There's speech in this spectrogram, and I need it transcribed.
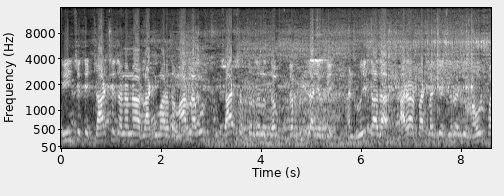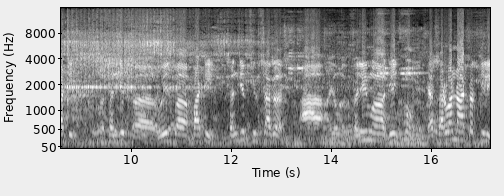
तीनशे ते चारशे जणांना लाठीमाराचा मार लागून साठ सत्तर जण जम जखमी झाले होते. आणि रोहित दादा आर आर पाटलांचे चिरंजीव राहुल पाटील अ, रोहित पाटील संदीप क्षीरसागर सलीम देशमुख या सर्वांना अटक केली.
